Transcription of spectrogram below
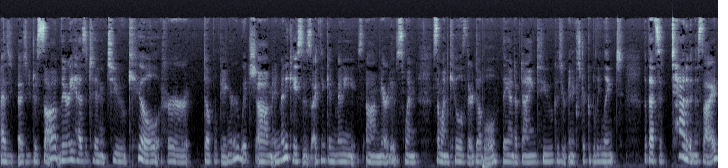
as, as you just saw, very hesitant to kill her doppelganger, which um, in many cases, I think in many um, narratives, when someone kills their double, they end up dying too because you're inextricably linked. But that's a tad of an aside.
